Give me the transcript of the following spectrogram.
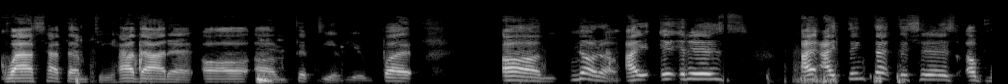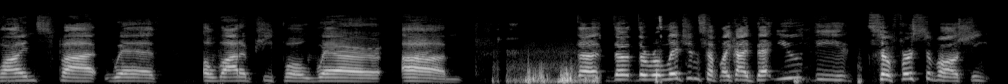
glass half empty. Have at it, all um, 50 of you. But um, no, no, I it, it is. I I think that this is a blind spot with a lot of people where um the the the religion stuff like i bet you the so first of all she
